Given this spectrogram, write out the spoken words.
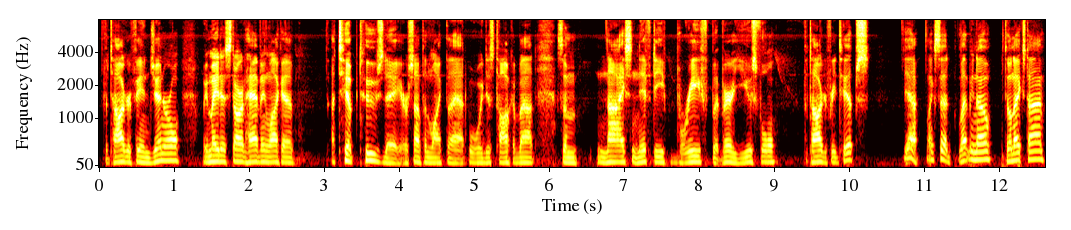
photography in general. We may just start having like a, a tip Tuesday or something like that, where we just talk about some nice, nifty, brief, but very useful photography tips. Yeah, like I said, let me know. Until next time,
